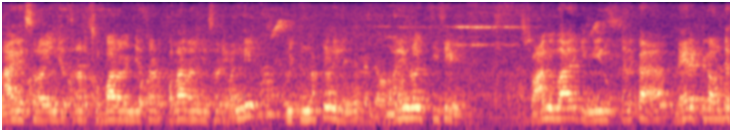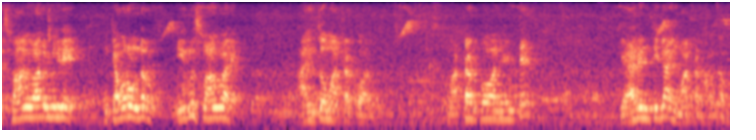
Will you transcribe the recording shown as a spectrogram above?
నాగేశ్వరరావు ఏం చేస్తున్నాడు సుబ్బారావు ఏం చేస్తున్నాడు పుల్లారావు ఏం చేస్తున్నాడు ఇవన్నీ వీటిని మీరు మైండ్లోంచి తీసేయండి. స్వామివారికి మీరు కనుక డైరెక్ట్గా ఉంటే స్వామివారు మీరే ఇంకెవరు ఉండరు. మీరు స్వామివారే. ఆయనతో మాట్లాడుకోవాలి. మాట్లాడుకోవాలి అంటే గ్యారంటీగా ఆయన మాట్లాడుకోగలరు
